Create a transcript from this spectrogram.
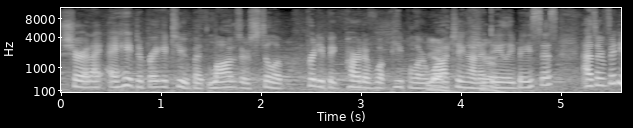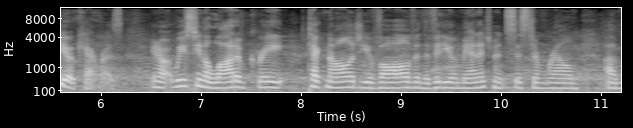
Sure, and I, I, hate to break it to you, but logs are still a pretty big part of what people are yeah, watching on sure. a daily basis, as are video cameras. You know, we've seen a lot of great technology evolve in the video management system realm, um,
